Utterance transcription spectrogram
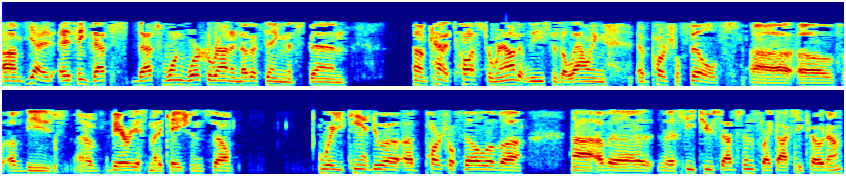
Um, yeah, I think that's that's one workaround. Another thing that's been um, kind of tossed around at least is allowing uh, partial fills uh, of of these of various medications. So where you can't do a, a partial fill of a uh, of a the C2 substance like oxycodone,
